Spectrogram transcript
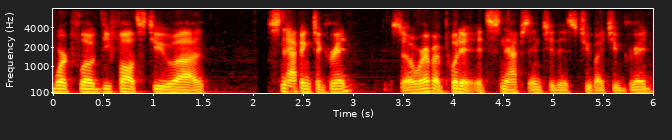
workflow defaults to uh, snapping to grid. So wherever I put it, it snaps into this two by two grid.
